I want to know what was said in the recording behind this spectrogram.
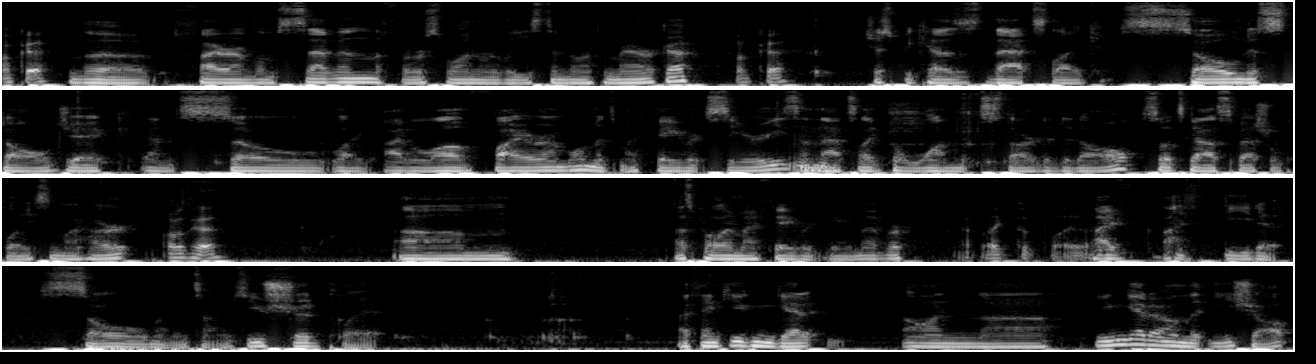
Okay, The Fire Emblem 7, the first one released in North America. okay, Just because that's like so nostalgic and so like I love Fire Emblem. It's my favorite series, Mhm. and that's like the one that started it all. So it's got a special place in my heart. okay. Um, that's probably my favorite game ever. I'd like to play that. I've I've beat it so many times. You should play it. I think you can get it on uh, you can get it on the eShop.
